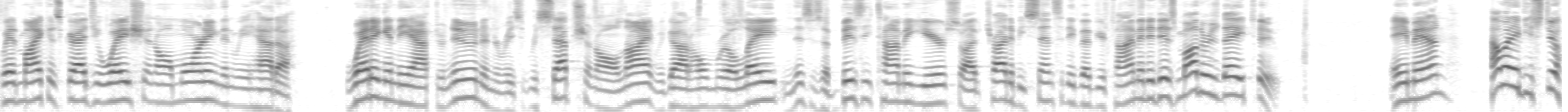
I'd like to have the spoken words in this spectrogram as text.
we had Micah's graduation all morning, then we had a wedding in the afternoon and a re- reception all night. We got home real late, and this is a busy time of year, so I've tried to be sensitive of your time, and it is Mother's Day too. Amen. How many of you still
